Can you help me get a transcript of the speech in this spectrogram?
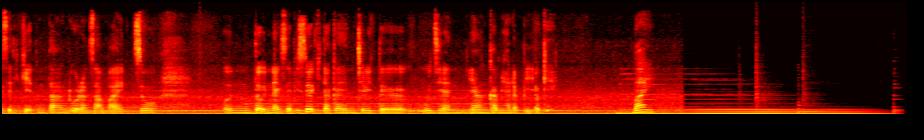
sedikit tentang Dua orang sahabat. So untuk next episode Kita akan cerita ujian yang kami hadapi. Okay Bye.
